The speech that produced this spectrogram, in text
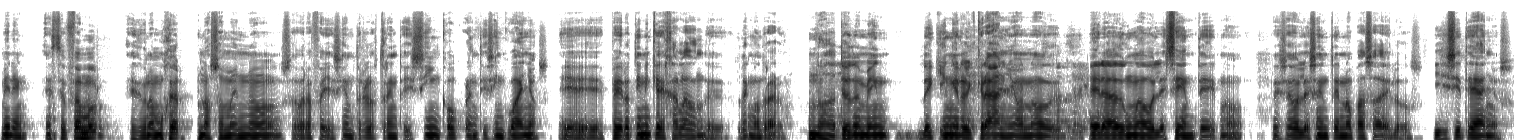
miren, este fémur es de una mujer. Más o menos habrá fallecido entre los 35 o 45 años. eh, pero tienen que dejarla donde la encontraron. Nos dateó también de quién era el cráneo, ¿no? Era de un adolescente, ¿no? Ese adolescente no pasa de los 17 años.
